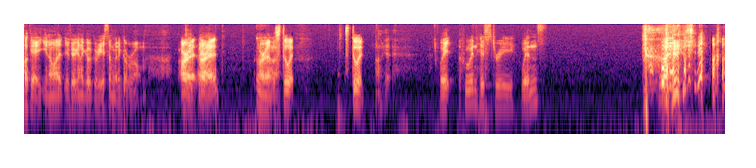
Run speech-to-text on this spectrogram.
Okay, you know what? If you're gonna go Greece, I'm gonna go Rome. All right, all right, all right. Uh, Let's do it. Let's do it. Okay. Wait, who in history wins?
